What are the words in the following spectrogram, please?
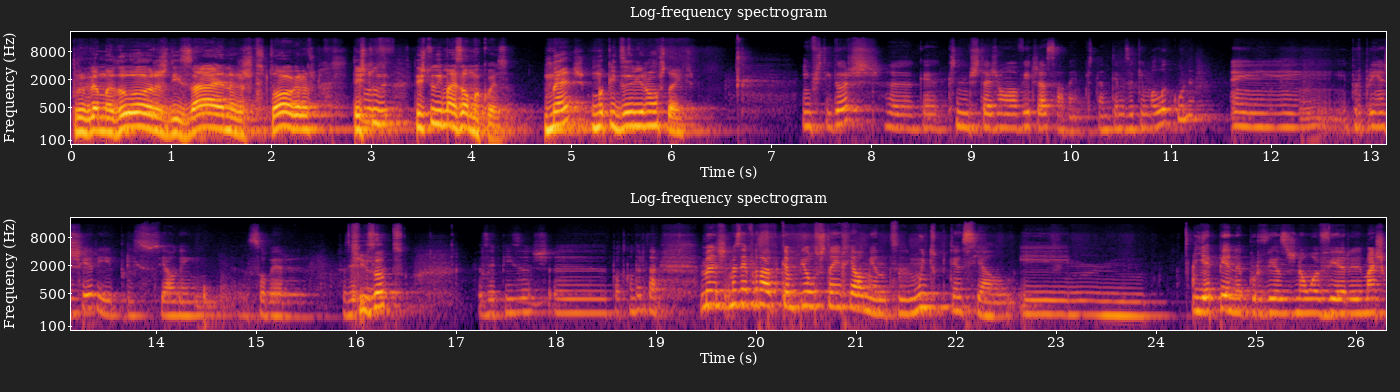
programadores, designers, fotógrafos, tens tudo. tens tudo e mais alguma coisa. Mas uma pizzaria não os tens. Investidores eh, que, nos estejam a ouvir já sabem. Portanto, temos aqui uma lacuna em- por preencher e por isso, se alguém souber fazer pizza, Exato. Fazer pizzas, eh, pode contratar. Mas, mas é verdade, Campelos tem realmente muito potencial e, e é pena por vezes não haver mais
